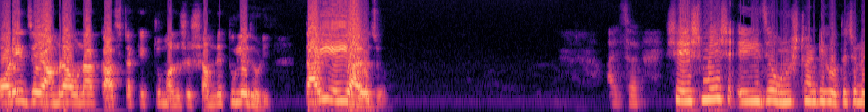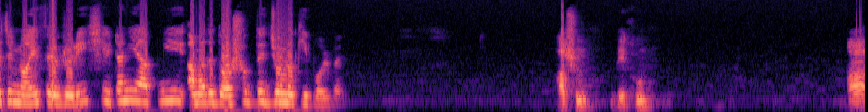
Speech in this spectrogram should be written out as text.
পরে যে আমরা ওনার কাজটাকে একটু মানুষের সামনে তুলে ধরি। তাই এই আয়োজন। আচ্ছা শেষমেশ এই যে অনুষ্ঠানটি হতে চলেছে নয় ফেব্রুয়ারি সেটা নিয়ে আপনি আমাদের দর্শকদের জন্য কি বলবেন? আসুন দেখুন। আর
